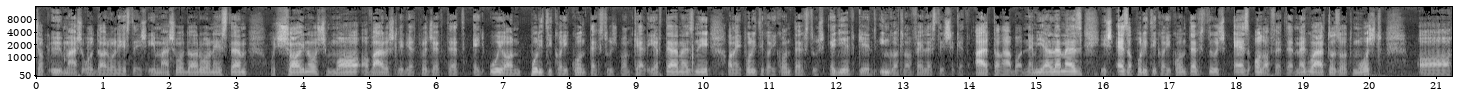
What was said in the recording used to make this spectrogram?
csak ő más oldalról nézte, és én más oldalról néztem, hogy sajnos ma a Városliget projektet egy olyan politikai kontextusban kell értelmezni, amely politikai kontextus egyébként ingatlan fejlesztéseket általában nem jellemez, és ez a politikai kontextus, ez alapvetően megváltozott most a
